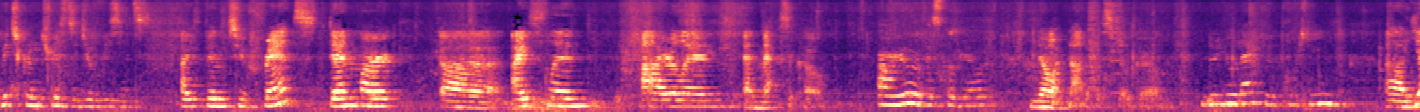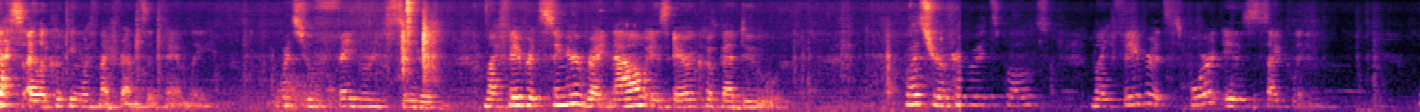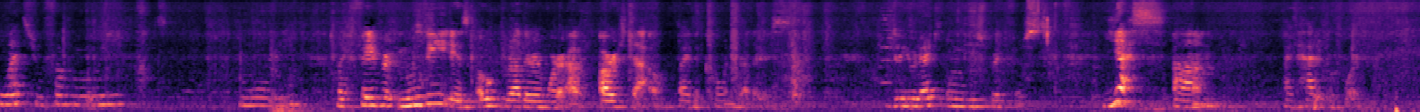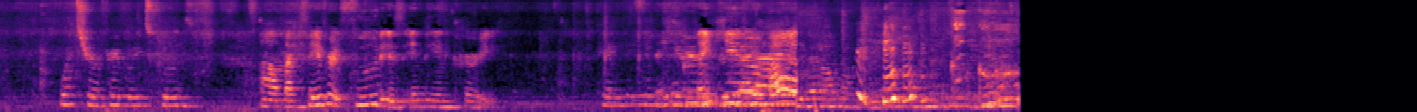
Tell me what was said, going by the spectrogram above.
Which countries did you visit? I've been to France, Denmark, uh, Iceland, Ireland, and Mexico. Are you a VSCO girl? No, I'm not a VSCO girl. Do you like cooking? Uh, yes, I like cooking with my friends and family. What's your favorite singer? My favorite singer right now is Erykah Badu. What's your favorite sport? My favorite sport is cycling. What's your favorite movie? My favorite movie is Oh Brother, Where Art Thou by the Coen brothers. Do you like English breakfast? Yes, um, I've had it before. What's your favorite food? Um, my favorite food is Indian curry.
